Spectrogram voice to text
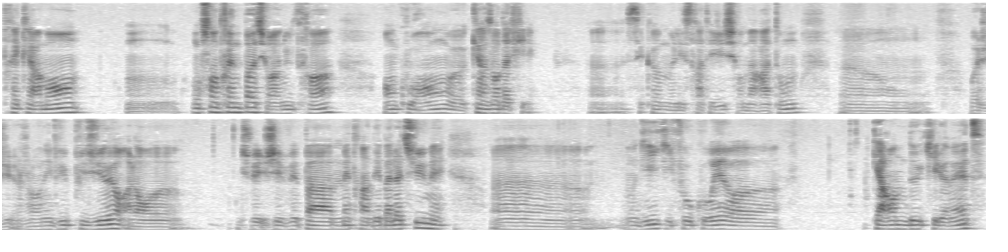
Très clairement, on ne s'entraîne pas sur un ultra en courant 15 euh, heures d'affilée. c'est comme les stratégies sur marathon. J'en ai vu plusieurs. Alors, je ne vais, pas mettre un débat là-dessus, mais on dit qu'il faut courir 42 euh, km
